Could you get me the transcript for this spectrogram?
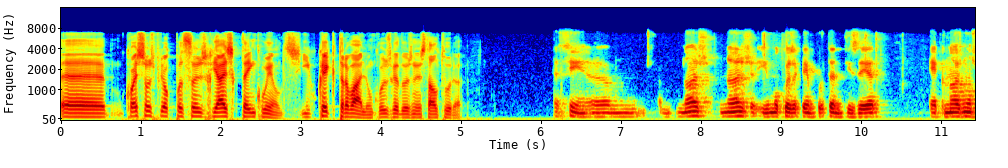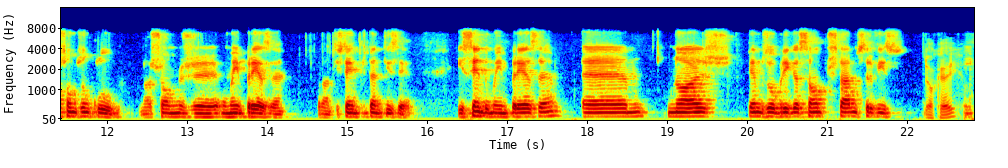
uh, quais são as preocupações reais que têm com eles e o que é que trabalham com os jogadores nesta altura? Assim, um, nós, nós, e uma coisa que é importante dizer é que nós não somos um clube. Nós somos eh, uma empresa, pronto, isto é importante dizer. E sendo uma empresa, uh, nós temos a obrigação de prestar um serviço. Ok. E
